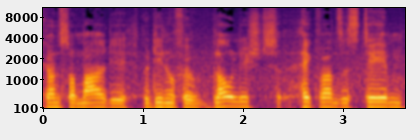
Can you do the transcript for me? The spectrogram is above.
ganz normal die Bedienung für Blaulicht, Heckwarnsystem,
